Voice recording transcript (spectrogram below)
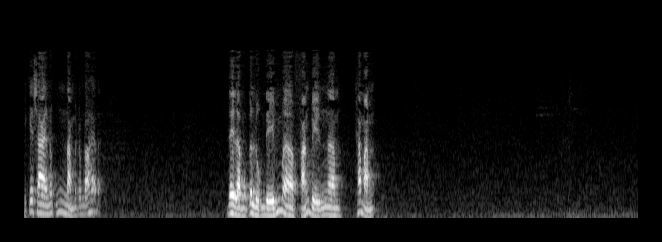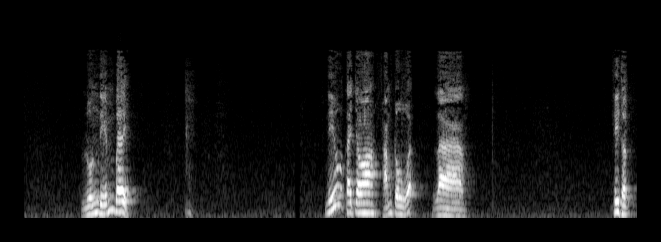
thì cái sai nó cũng nằm ở trong đó hết đó. đây là một cái luận điểm à, phản biện à, khá mạnh. Luận điểm b. nếu ta cho phạm trù á, là phi thực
